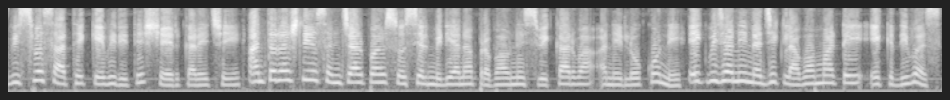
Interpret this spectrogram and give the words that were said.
વિશ્વ સાથે કેવી રીતે શેર કરે છે. આંતરરાષ્ટ્રીય સંચાર પર સોશિયલ મીડિયાના પ્રભાવને સ્વીકારવા અને લોકોને એકબીજાની નજીક લાવવા માટે એક દિવસ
